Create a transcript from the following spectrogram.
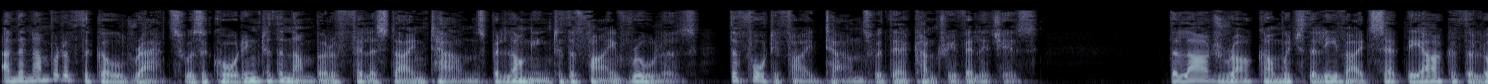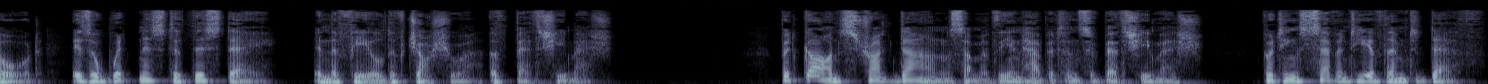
And the number of the gold rats was according to the number of Philistine towns belonging to the five rulers, the fortified towns with their country villages. The large rock on which the Levites set the ark of the Lord is a witness to this day in the field of Joshua of Beth Shemesh. But God struck down some of the inhabitants of Beth Shemesh, putting seventy of them to death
